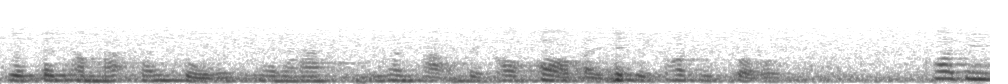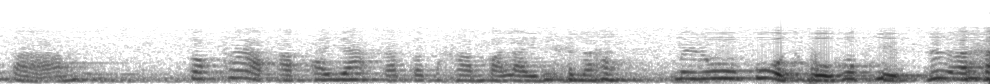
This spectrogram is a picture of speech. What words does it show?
คือเป็นธรรมะชั้นสูงใช่ไหมคะที่ท่านถามเป็นข้อๆไปที่เป็นข้อที่สองข้อที่สามสภาพอัพยะกับธรรมอะไรเนี่ยนะไม่รู้พูดถูกก็ผิดหรืออะไร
